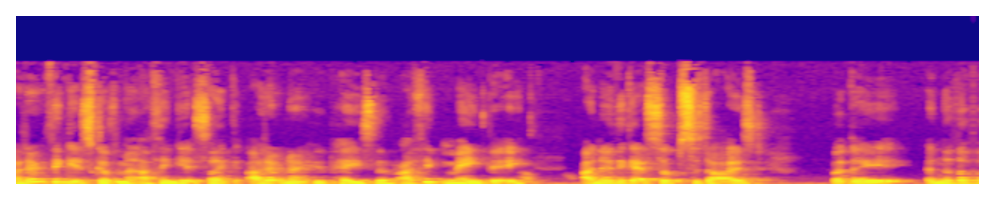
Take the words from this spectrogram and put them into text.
I don't think it's government. I think it's like I don't know who pays them. I think maybe I know they get subsidized, but they another.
